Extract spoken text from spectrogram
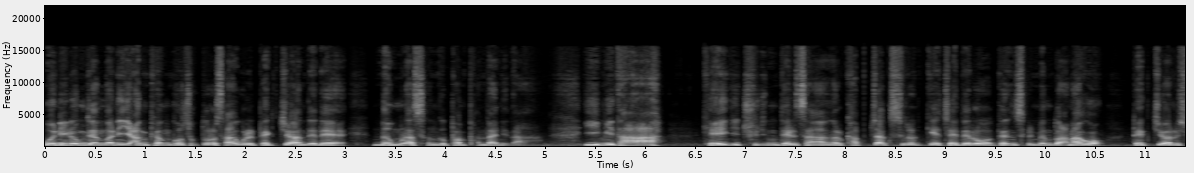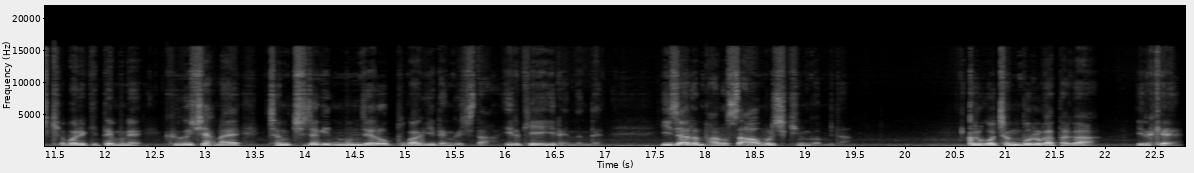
권희룡 장관이 양평 고속도로 사고를 백지화한 데 대해 너무나 성급한 판단이다. 이미 다 계획이 추진될 상황을 갑작스럽게 제대로 된 설명도 안 하고 백지화를 시켜버렸기 때문에 그것이 하나의 정치적인 문제로 부각이 된 것이다. 이렇게 얘기를 했는데 이자는 바로 싸움을 시키는 겁니다. 그리고 정부를 갖다가 이렇게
